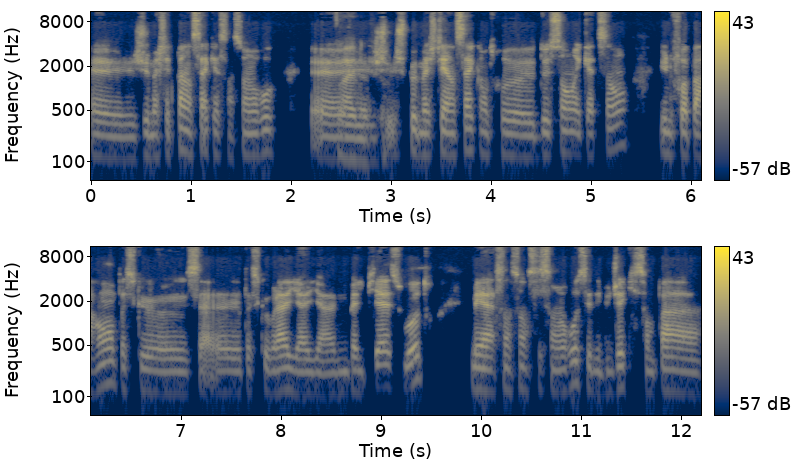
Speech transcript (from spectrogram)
euh, je m'achète pas un sac à 500 euros. Euh, je, je, peux m'acheter un sac entre 200 et 400 une fois par an parce que ça, parce que voilà, il y a, y a, une belle pièce ou autre. Mais à 500, 600 euros, c'est des budgets qui sont pas,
